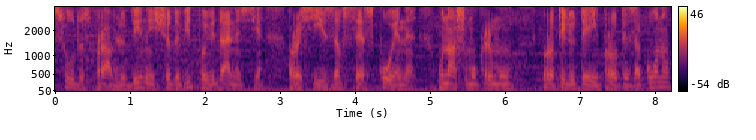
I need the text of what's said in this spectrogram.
суду з прав людини щодо відповідальності Росії за все скоєне у нашому Криму проти людей, проти закону.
